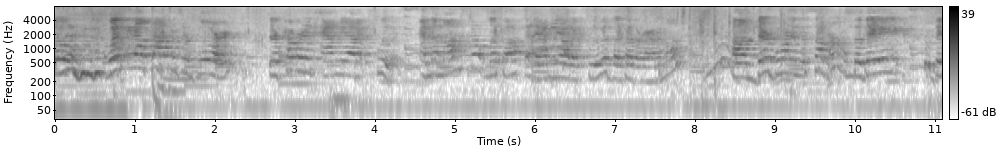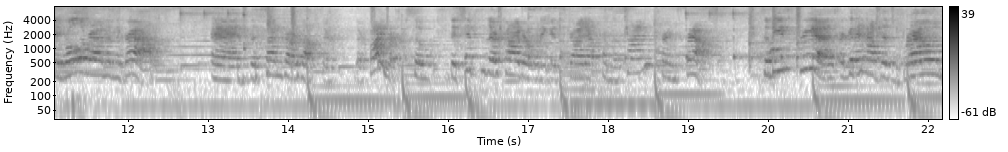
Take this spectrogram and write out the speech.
So when the alpacas are born, they're covered in amniotic fluid. And the moms don't lick off that amniotic fluid like other animals. Um, they're born in the summer, so they they roll around in the grass and the sun dries off their, their fiber. So the tips of their fiber, when it gets dried out from the sun, turns brown. So these crias are going to have this brown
